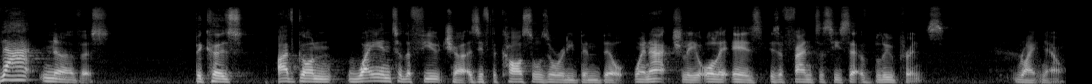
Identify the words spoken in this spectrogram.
that nervous? Because I've gone way into the future as if the castle's already been built, when actually all it is is a fantasy set of blueprints right now.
